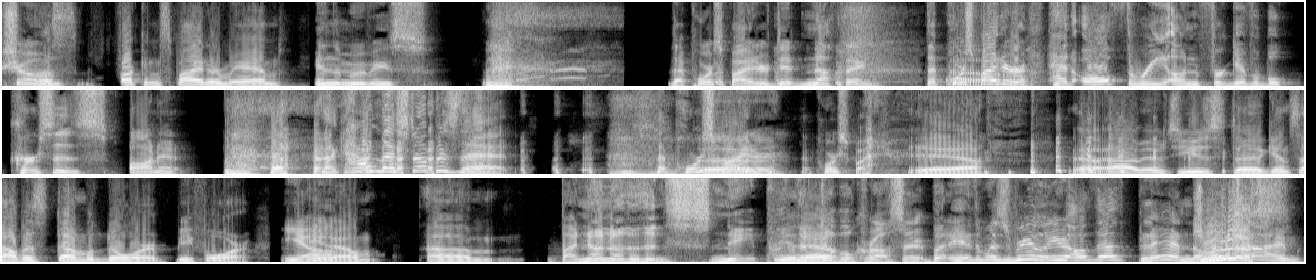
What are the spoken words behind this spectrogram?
shown that's fucking Spider Man. in the movies. That poor spider did nothing. That poor Oh. spider had all three unforgivable curses on it. Like, how messed up is that? That poor Uh, spider. That poor spider. yeah. no, um, it was used uh, against Albus Dumbledore before. Yeah. You know. Um. By none other than Snape, You the know? double crosser. But it was really all that planned the Judas! whole time.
